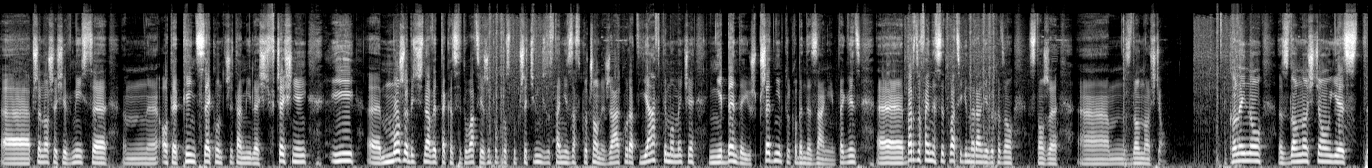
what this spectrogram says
e, przenoszę się w miejsce mm, o te 5 sekund, czy tam ileś wcześniej i e, może być nawet taka sytuacja, że po prostu przeciwnik zostanie zaskoczony, że akurat ja w tym momencie nie będę już przed nim, tylko będę za nim. Tak więc e, bardzo fajne sytuacje generalnie wychodzą z tąże zdolnością. Kolejną zdolnością jest e,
